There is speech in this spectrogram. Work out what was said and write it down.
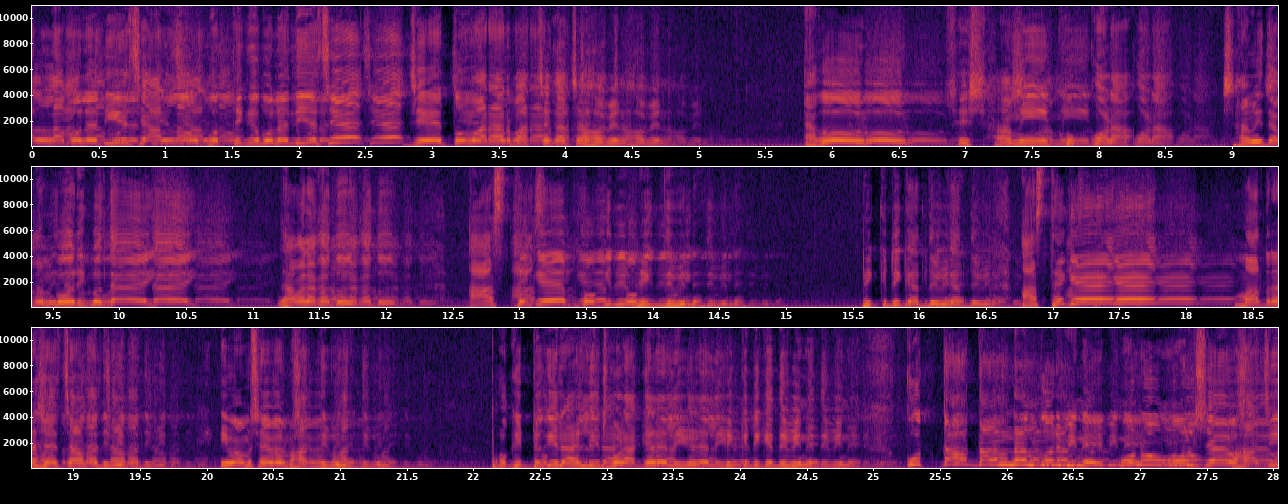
আল্লাহ বলে দিয়েছে আল্লাহ উপর থেকে বলে দিয়েছে যে তোমার আর বাচ্চা কাচ্চা হবে না। এখন সেই স্বামী খুব কড়া। স্বামী তখন বৌরি করতে "এই, ঝামেলা খাতো আজ থেকে ফকিরির ভিক দিবি না টিকার দিবি না আজ থেকে মাদ্রাসায় চাঁদা দিবি না ইমাম সাহেবের ভাত দিবি না ফকির টকির আসলি ঝোড়া কেড়ে নিবি। টিকে দিবি না কোথাও দান দান করবি না। কোন মোল সাহেব হাজি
